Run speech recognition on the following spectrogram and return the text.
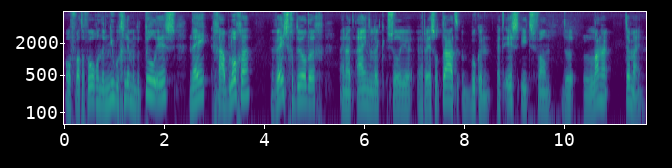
of wat de volgende nieuwe glimmende tool is. Nee, ga bloggen, wees geduldig en uiteindelijk zul je resultaat boeken. Het is iets van de lange termijn.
